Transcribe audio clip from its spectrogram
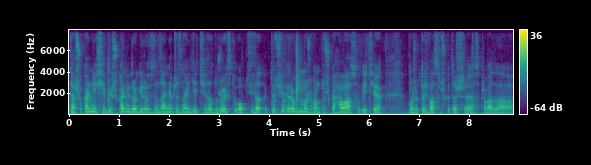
Eremita, szukanie siebie, szukanie drogi rozwiązania, czy znajdziecie? Za dużo jest tu opcji, za, ktoś robi może Wam troszkę hałasu, wiecie? Może ktoś Was troszkę też e, sprowadza,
